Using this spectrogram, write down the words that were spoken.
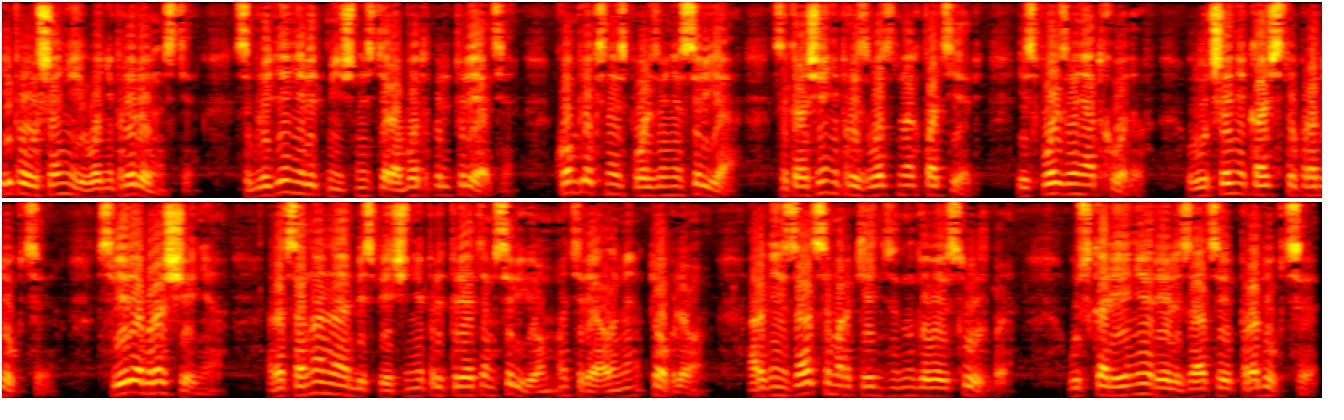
и повышение его непрерывности, соблюдение ритмичности работы предприятия, комплексное использование сырья, сокращение производственных потерь, использование отходов, улучшение качества продукции. В сфере обращения – рациональное обеспечение предприятием сырьем, материалами, топливом, организация маркетинговой службы – ускорение реализации продукции,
